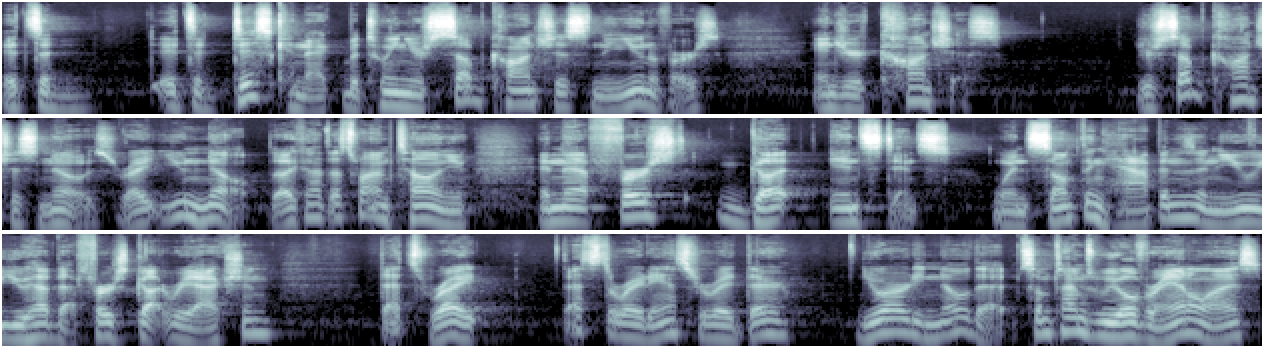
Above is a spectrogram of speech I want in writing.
It's a it's a disconnect between your subconscious and the universe and your conscious. Your subconscious knows, right? You know. Like that's why I'm telling you. In that first gut instance, when something happens and you you have that first gut reaction, that's right. That's the right answer right there. You already know that. Sometimes we overanalyze.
